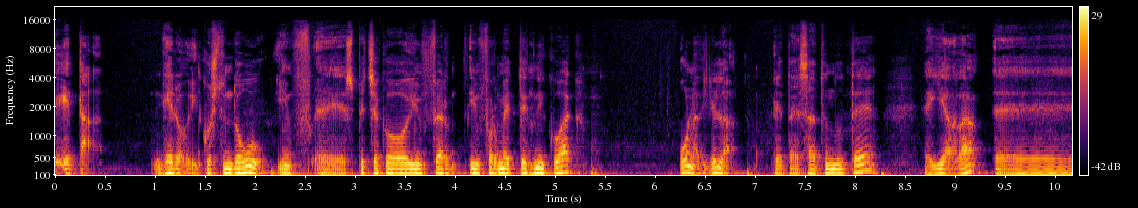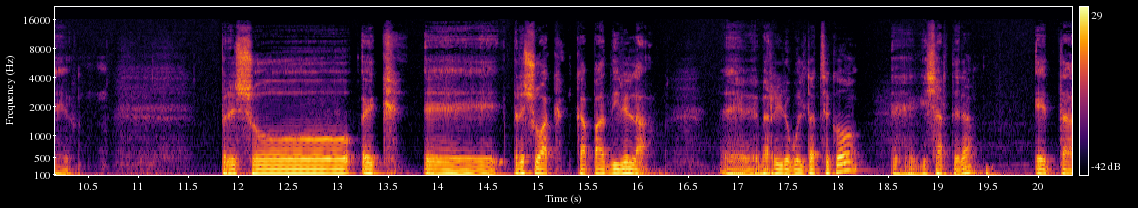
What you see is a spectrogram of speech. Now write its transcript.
Eta, gero, ikusten dugu, inf, eh, espetxeko infer, informe teknikoak, ona direla. Eta esaten dute, egia dela, e, presoek, e, presoak kapaz direla e, berriro bueltatzeko, e, gizartera, eta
